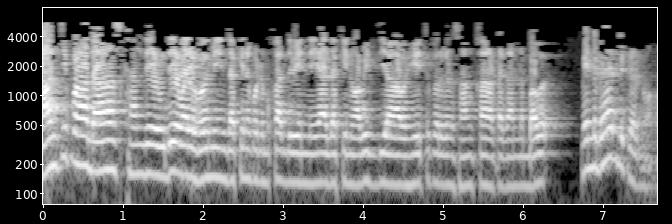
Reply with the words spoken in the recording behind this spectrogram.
පංචීපාදානස්කන්ධයේ උදේවය හොයමින් දකිනකොට මොකද්ද වෙන්නේ? එයා දකින්න අවිද්‍යාව හේතු කරගෙන සංකාරට ගන්න බව මෙන්න පැහැදිලි කරනවා.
